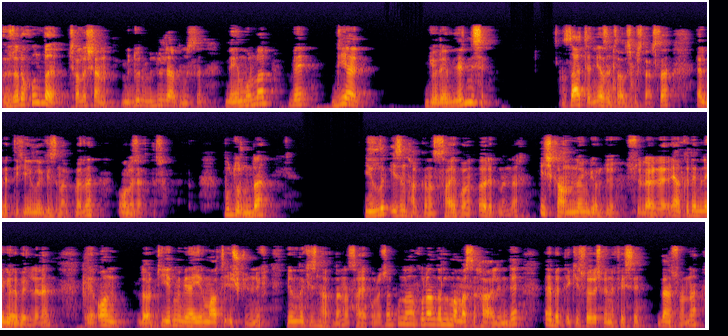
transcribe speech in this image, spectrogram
Özel okulda çalışan müdür, müdür yardımcısı, memurlar ve diğer görevlilerin ise zaten yazın çalışmışlarsa elbette ki yıllık izin hakları olacaktır. Bu durumda yıllık izin hakkına sahip olan öğretmenler iş kanunun öngördüğü sürelerle yani kıdemine göre belirlenen 14, e, 20 veya 26 iş günlük yıllık izin haklarına sahip olacak. Bunların kullandırılmaması halinde elbette ki sözleşmenin fesinden sonra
